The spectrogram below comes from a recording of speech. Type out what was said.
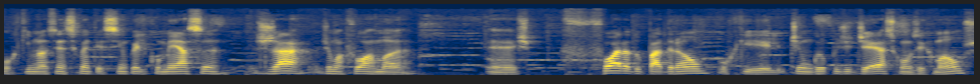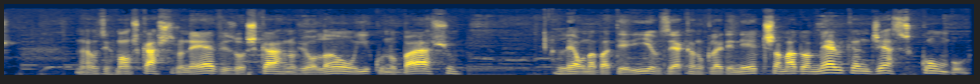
porque em 1955 ele começa já de uma forma é, fora do padrão, porque ele tinha um grupo de jazz com os irmãos, né, os irmãos Castro Neves, Oscar no violão, Ico no baixo, Léo na bateria, o Zeca no clarinete, chamado American Jazz Combo.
